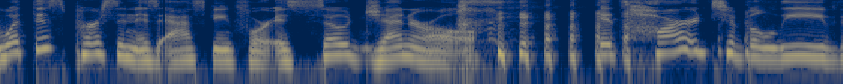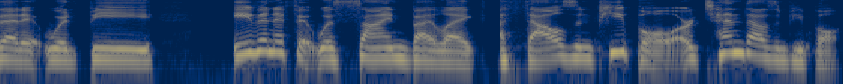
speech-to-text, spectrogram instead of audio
what this person is asking for is so general. it's hard to believe that it would be, even if it was signed by like a thousand people or 10,000 people.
